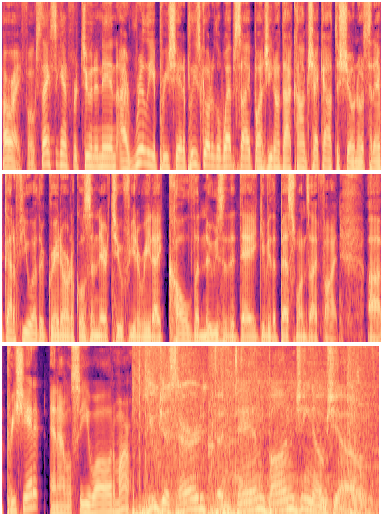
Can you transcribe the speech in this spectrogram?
All right, folks. Thanks again for tuning in. I really appreciate it. Please go to the website, bongino.com. Check out the show notes today. I've got a few other great articles in there, too, for you to read. I call the news of the day, give you the best ones I find. Uh, appreciate it, and I will see you all tomorrow. You just heard The Dan Bongino Show.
